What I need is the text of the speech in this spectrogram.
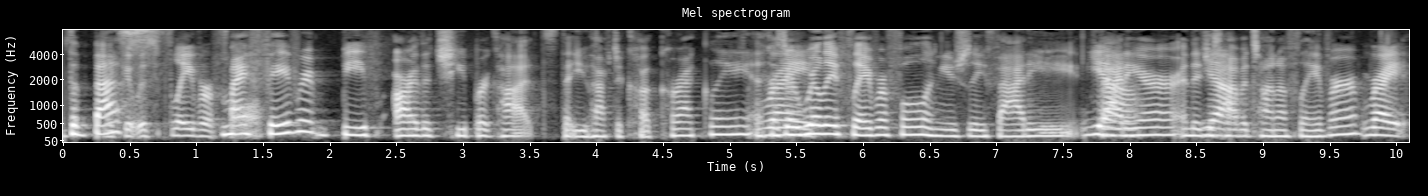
The best it was flavorful. My favorite beef are the cheaper cuts that you have to cook correctly because Right. they're really flavorful and usually fatty, Yeah. fattier, and they just Yeah. have a ton of flavor. Right.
